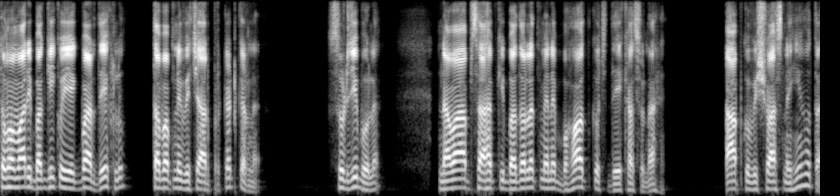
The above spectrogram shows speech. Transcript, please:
तुम हमारी बग्घी को एक बार देख लो, तब अपने विचार प्रकट करना। सुरजी बोला, नवाब साहब की बदौलत मैंने बहुत कुछ देखा सुना है। आपको विश्वास नहीं होता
